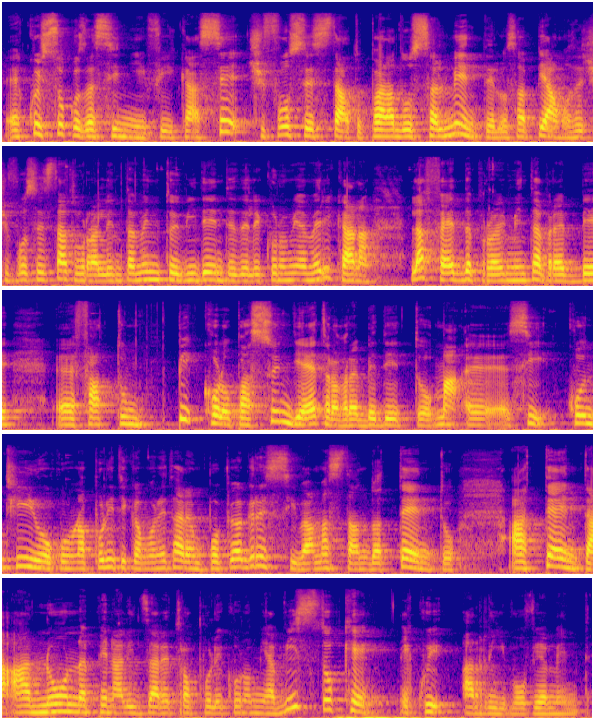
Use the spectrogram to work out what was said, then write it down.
Eh, questo cosa significa? Se ci fosse stato paradossalmente lo sappiamo se ci fosse stato un rallentamento evidente dell'economia americana la Fed probabilmente avrebbe eh, fatto un piccolo passo indietro avrebbe detto ma eh, sì continuo con una politica monetaria un po' più aggressiva ma stando attento attenta a non penalizzare penalizzare troppo l'economia, visto che, e qui arrivo ovviamente,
